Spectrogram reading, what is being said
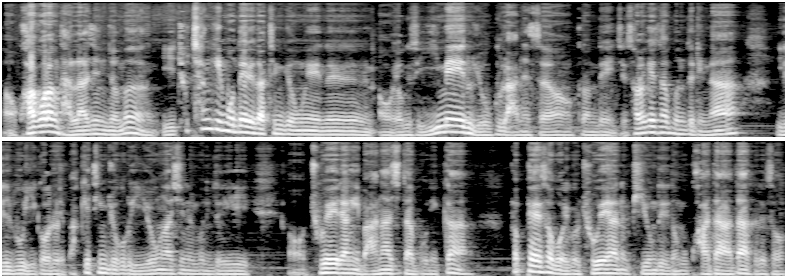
어, 과거랑 달라진 점은 이 초창기 모델 같은 경우에는 어, 여기서 이메일을 요구를 안 했어요. 그런데 이제 설계사분들이나 일부 이거를 마케팅적으로 이용하시는 분들이 어, 조회량이 많아지다 보니까 협회에서 뭐 이걸 조회하는 비용들이 너무 과다하다. 그래서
